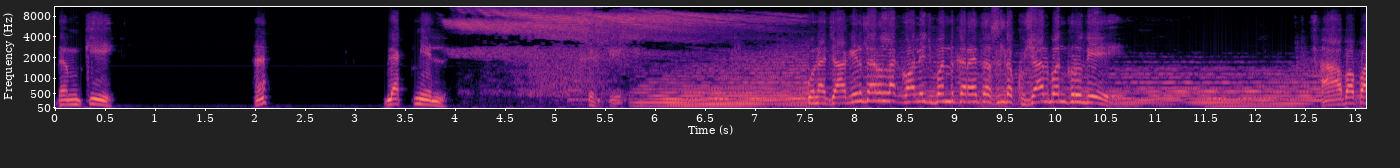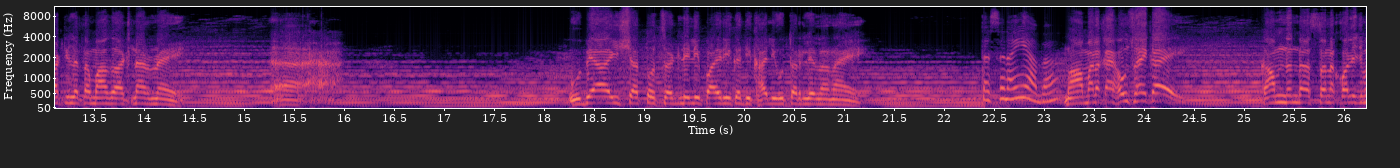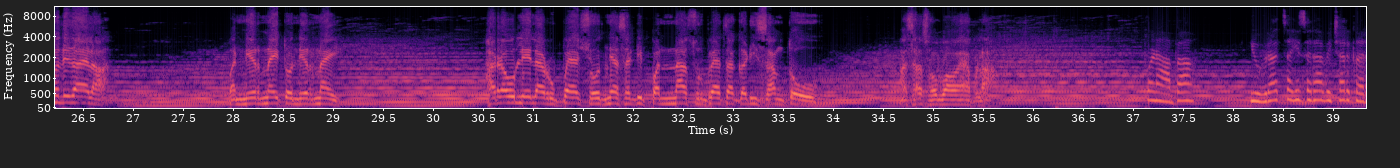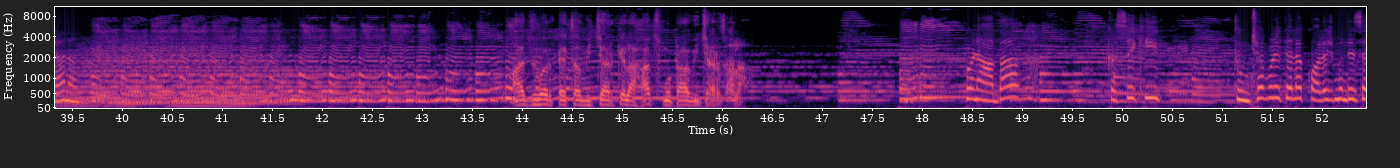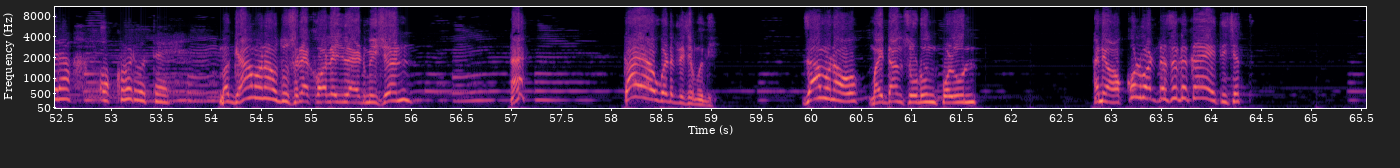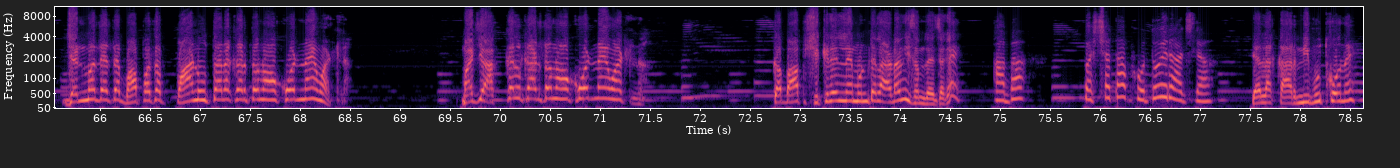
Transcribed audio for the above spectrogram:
धमकी. ब्लॅकमेल कुणा जागीरदाराला कॉलेज बंद करायचं असेल तर खुशाल बंद करू दे. आबा पाटील आता माग हटणार नाही. उभ्या आयुष्यात तो चढलेली पायरी कधी खाली उतरलेला नाही. तसं नाही आबा. मग आम्हाला काय हौस आहे काय? कामधंदा असताना कॉलेजमध्ये जायला. पण निर्णय तो निर्णय. हरवलेला रुपया शोधण्यासाठी पन्नास रुपयाचा गडी सांगतो. असा स्वभाव आहे आपला. पण आबा युवराजचाही जरा विचार करा ना. आजवर त्याचा विचार केला हाच मोठा विचार झाला. पण आबा कसे की तुमच्यामुळे त्याला कॉलेजमध्ये जरा ऑकवर्ड होत आहे मग घ्या म्हणाव दुसऱ्या कॉलेजला ऍडमिशन काय अवघड त्याच्यामध्ये? जा म्हणाव मैदान सोडून पळून. आणि ऑकवर्ड वाटण्यासारखं काय आहे त्याच्यात जन्मदात्या बापाचा पान उतारा करताना ऑकवर्ड नाही वाटलं. माझी अक्कल काढताना ऑकवर्ड नाही वाटलं. का बाप शिकलेला नाही म्हणून त्याला अडाणी समजायचं काय? आबा पश्चाताप होतोय राजला. त्याला कारणीभूत कोण आहे?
